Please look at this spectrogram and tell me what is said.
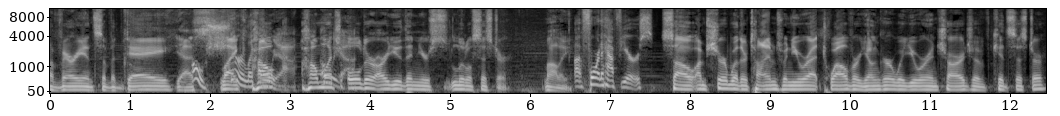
a variance of a day. Yes. Oh, sure. Like, like, how oh, yeah. how Oh, much yeah. older are you than your s- little sister, Molly? uh, four and a half years. So I'm sure were there times when you were at 12 or younger where you were in charge of kid sister?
